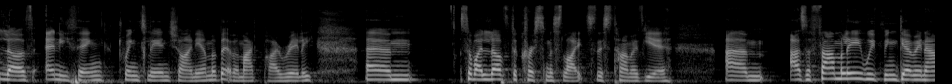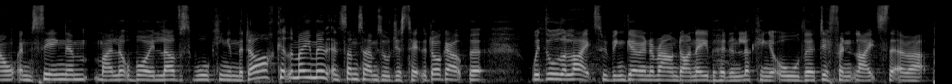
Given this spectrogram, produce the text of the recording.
love anything twinkly and shiny. I'm a bit of a magpie, really. Um, so I love the Christmas lights this time of year. Um, as a family, we've been going out and seeing them. My little boy loves walking in the dark at the moment, and sometimes we'll just take the dog out. But with all the lights, we've been going around our neighborhood and looking at all the different lights that are up.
